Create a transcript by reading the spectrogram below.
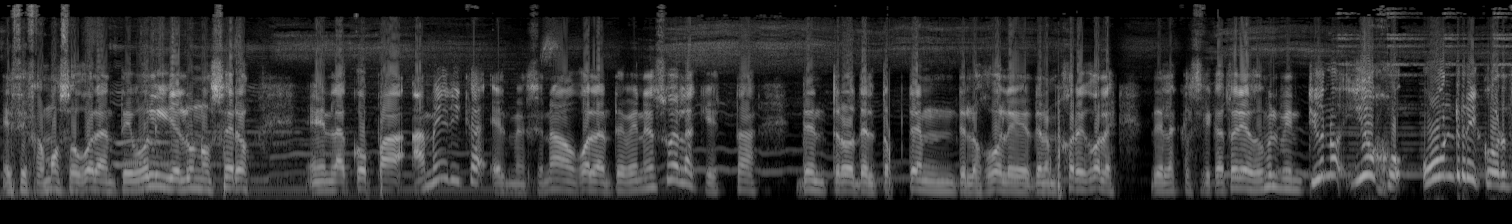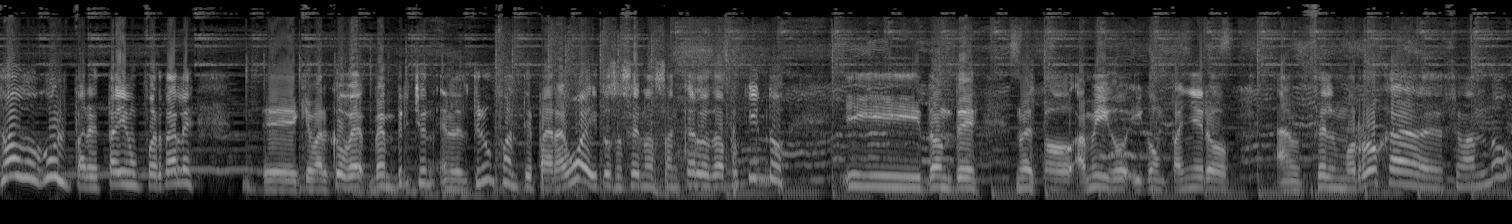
ese famoso gol ante Bolivia, el 1-0 en la Copa América, el mencionado gol ante Venezuela, que está dentro del top 10 de los goles, de los mejores goles de la clasificatoria 2021. Y ojo, un recordado gol para Estadio Portales eh, que marcó Ben Brichon en el triunfo ante Paraguay, 2 a 0 en San Carlos de Apoquindo y donde nuestro amigo y compañero Anselmo Roja se mandó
